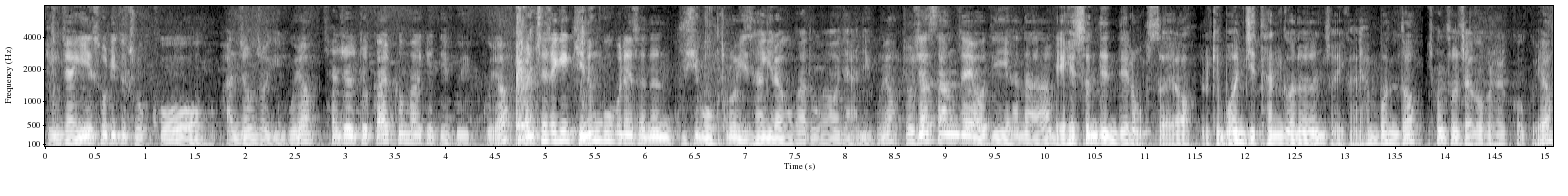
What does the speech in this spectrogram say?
굉장히 소리도 좋고 안정적이고요. 차절도 깔끔하게 되고 있고요. 전체적인 기능 부분에서는 95% 이상이라고 봐도 과언이 아니고요. 조작 상자에 어디 하나 훼손된 데는 없어요. 이렇게 먼지 탄 거는 저희가 한 번 더 청소 작업을 할 거고요.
